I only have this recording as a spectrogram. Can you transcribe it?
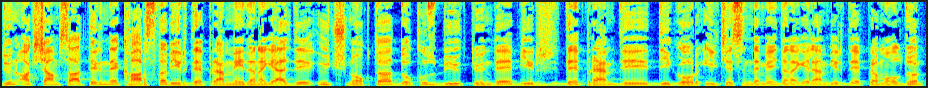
Dün akşam saatlerinde Kars'ta bir deprem meydana geldi. 3.9 büyüklüğünde bir depremdi. Digor ilçesinde meydana gelen bir deprem oldu.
